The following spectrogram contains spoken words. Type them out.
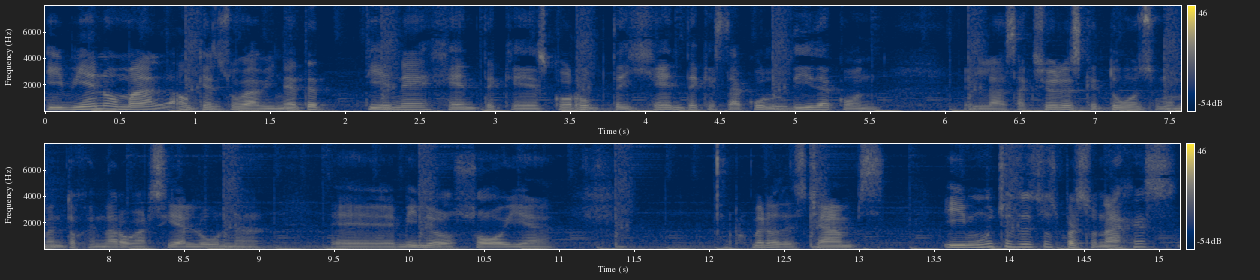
y bien o mal, aunque en su gabinete tiene gente que es corrupta y gente que está coludida con las acciones que tuvo en su momento Genaro García Luna, eh, Emilio Lozoya, Romero Deschamps y muchos de estos personajes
